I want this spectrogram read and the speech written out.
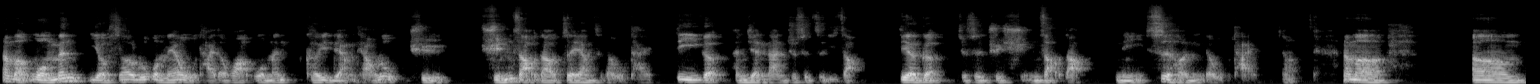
那么我们有时候如果没有舞台的话，我们可以两条路去寻找到这样子的舞台。第一个很简单，就是自己找；第二个就是去寻找到你适合你的舞台啊。那么，嗯，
